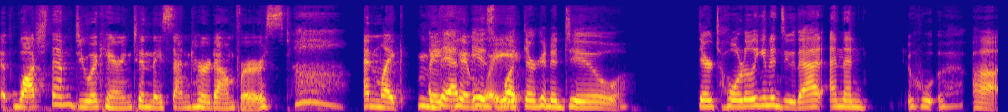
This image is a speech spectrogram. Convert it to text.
Uh, watch them do a Carrington. They send her down first and like make That him is wait. what they're gonna do. They're totally gonna do that, and then who uh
